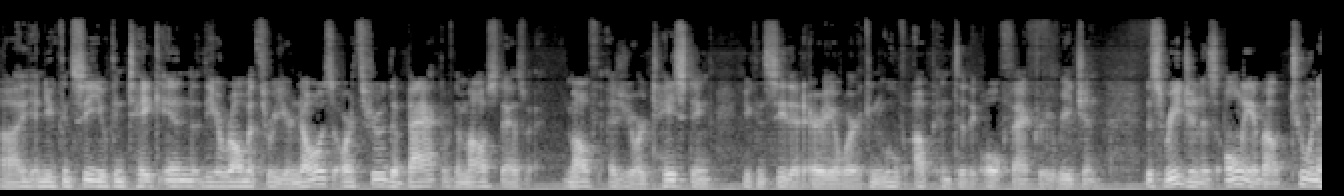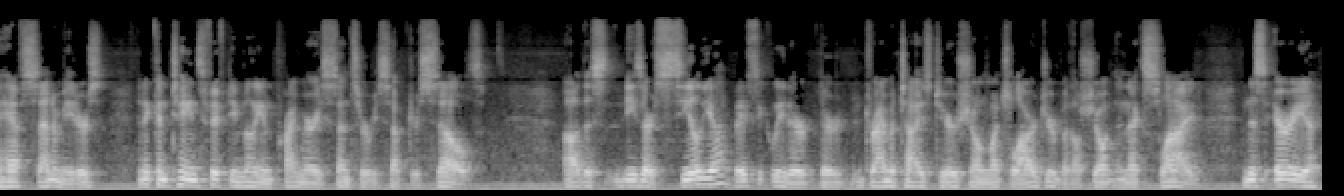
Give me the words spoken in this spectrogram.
Uh, and you can see you can take in the aroma through your nose or through the back of the mouth as, mouth as you're tasting. You can see that area where it can move up into the olfactory region. This region is only about two and a half centimeters and it contains 50 million primary sensor receptor cells. Uh, this, these are cilia. Basically, they're, they're dramatized here, shown much larger, but I'll show it in the next slide. And this area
